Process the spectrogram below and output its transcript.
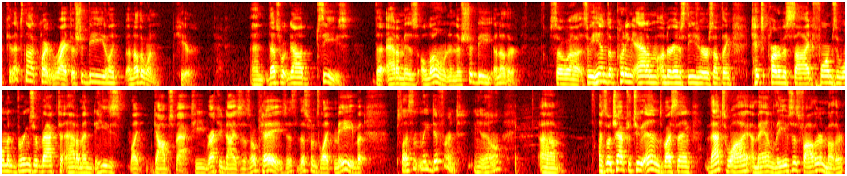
okay, that's not quite right. There should be like another one here. And that's what God sees, that Adam is alone and there should be another. So, uh, so he ends up putting Adam under anesthesia or something, takes part of his side, forms a woman, brings her back to Adam, and he's like gobsmacked. He recognizes, okay, this, this one's like me, but pleasantly different, you know? Um, and so chapter 2 ends by saying, that's why a man leaves his father and mother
